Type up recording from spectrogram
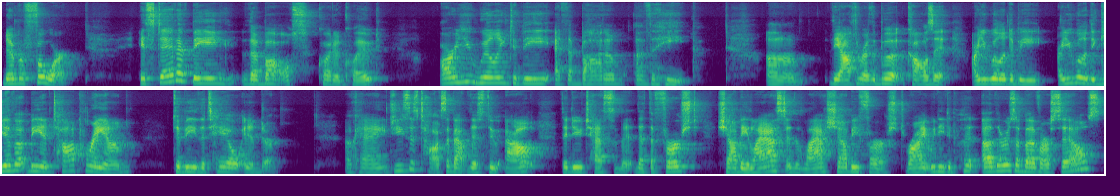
Number four, instead of being the boss, quote unquote, are you willing to be at the bottom of the heap? Um, the author of the book calls it, Are you willing to be, are you willing to give up being top ram to be the tail ender? Okay, Jesus talks about this throughout the New Testament that the first shall be last and the last shall be first, right? We need to put others above ourselves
